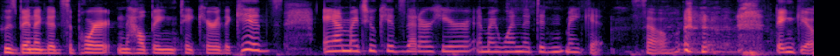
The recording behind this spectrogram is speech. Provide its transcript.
who's been a good support in helping take care of the kids, and my two kids that are here, and my one that didn't make it. So, thank you.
